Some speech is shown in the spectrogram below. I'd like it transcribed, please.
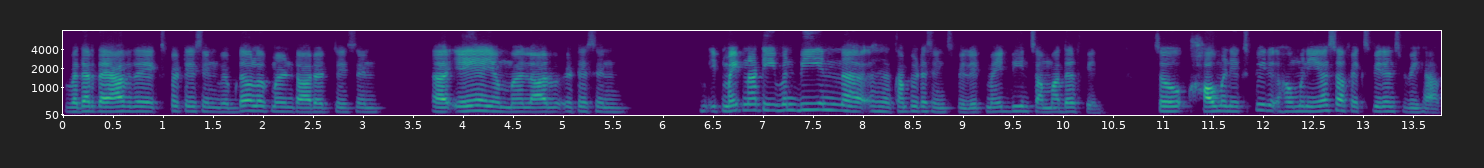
whether they have the expertise in web development or it is in uh, AIML or it is in, it might not even be in uh, uh, computer science field. It might be in some other field. So how many experience, how many years of experience we have?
